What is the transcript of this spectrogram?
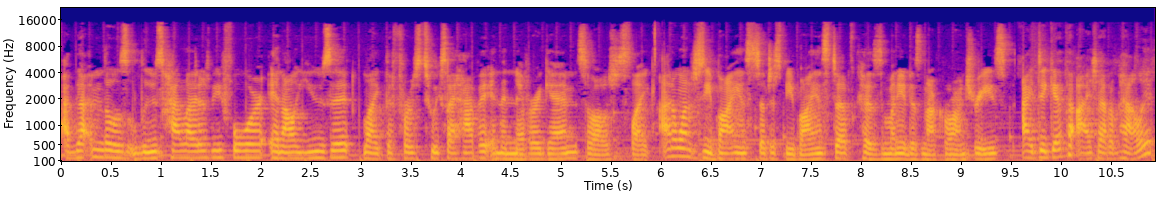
I've gotten those loose highlighters before and I'll use it like the first two weeks I have it and then never again. So I was just like, I don't want to just be buying stuff just be buying stuff because money does not grow on trees. I did get the eyeshadow palette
